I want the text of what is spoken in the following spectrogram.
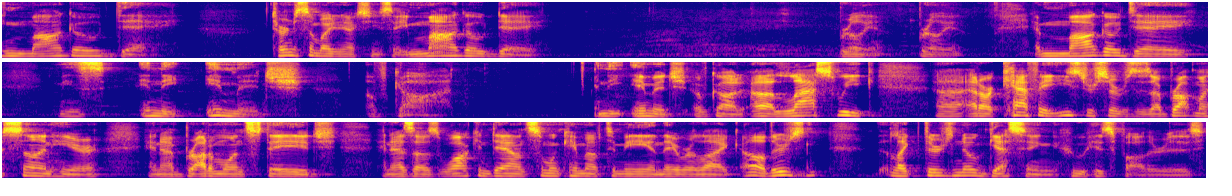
imago Dei. Turn to somebody next to you and say, Imago Dei. Brilliant, brilliant. Imago Dei means in the image of God. In the image of God. Uh, last week, uh, at our cafe Easter services, I brought my son here and I brought him on stage. And as I was walking down, someone came up to me and they were like, "Oh, there's like there's no guessing who his father is."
